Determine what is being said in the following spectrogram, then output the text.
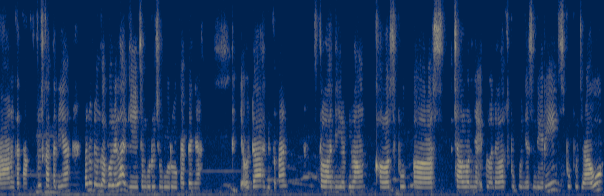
kan kata aku. Terus kata dia kan udah nggak boleh lagi cemburu-cemburu katanya. Ya udah gitu kan. Setelah dia bilang kalau sepupu uh, calonnya itu adalah sepupunya sendiri sepupu jauh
